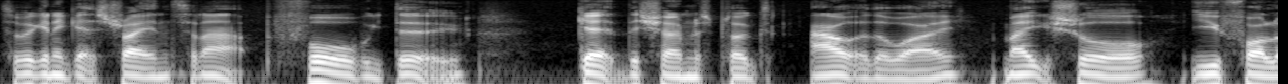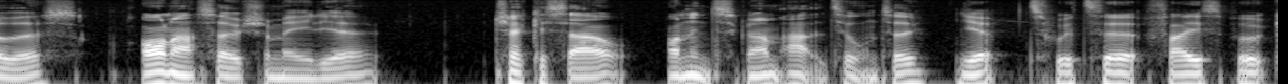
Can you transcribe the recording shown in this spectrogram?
So we're going to get straight into that. Before we do, get the shameless plugs out of the way. Make sure you follow us on our social media. Check us out on Instagram at the Tilton Two. Yep. Twitter, Facebook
